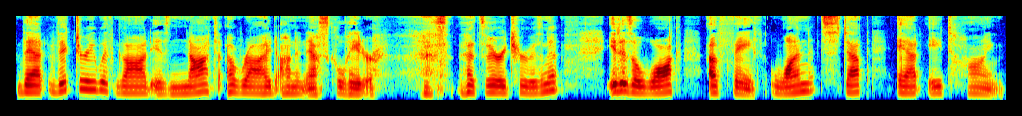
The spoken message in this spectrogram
that victory with God is not a ride on an escalator. That's very true, isn't it? It is a walk of faith, one step at a time.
